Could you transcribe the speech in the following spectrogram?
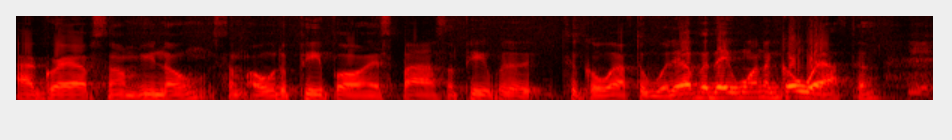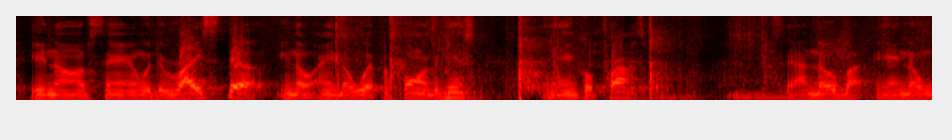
I grab some, you know, some older people or inspire some people to, to go after whatever they want to go after. You know what I'm saying? With the right step, you know, ain't no weapon formed against me. Ain't gonna prosper. See, I know about ain't no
